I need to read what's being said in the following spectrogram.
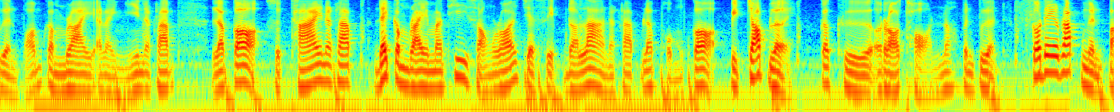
พื่อนๆพร้อมกำไรอะไรอย่างนี้นะครับ แล้วก็สุดท้ายนะครับได้กำไรมาที่ 270 ดอลลาร์นะครับแล้วผมก็ปิดจ็อบเลยก็คือรอถอนเนาะเพื่อนๆ ก็ได้รับเงินไป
